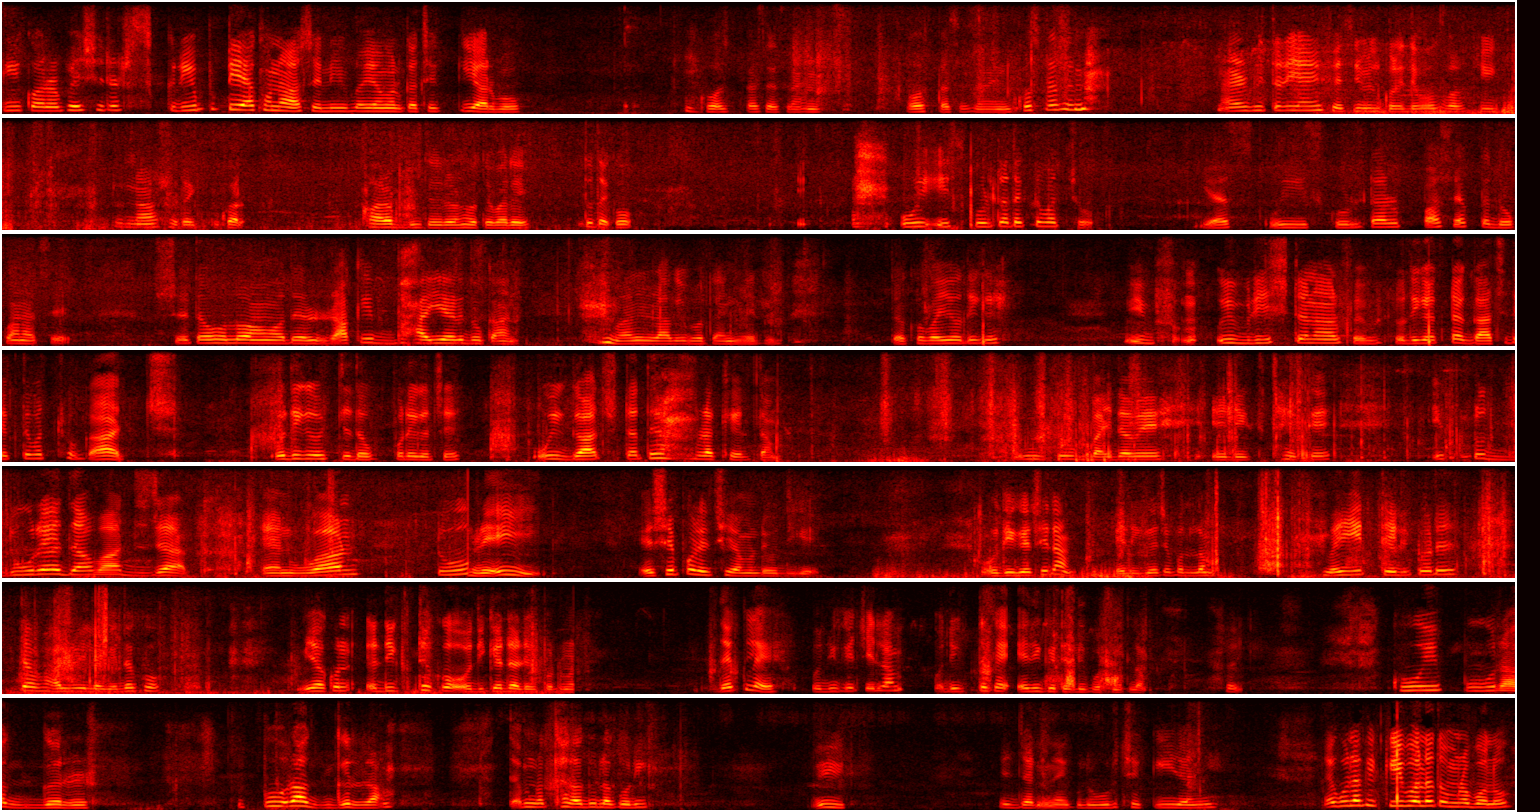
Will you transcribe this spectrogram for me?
কী করার ভাই, সেটার স্ক্রিপ্টই এখনও আসেনি। ভাই, আমার কাছে কী আরবো ghost versus man ghost versus man ghost versus ম্যানের ভিতরেই আমি ফেস্টিভ্যাল করে দেবো ভাবছি তো না, সেটা একটু খারাপ খারাপ হতে পারে। তো দেখো, ওই স্কুলটা দেখতে পাচ্ছ? ইয়াস ওই স্কুলটার পাশে একটা দোকান আছে। সেটা হলো আমাদের রাকিব ভাইয়ের দোকান। মানে রাকিব দোকান। দেখো ভাই ওদিকে। ওই ওই ব্রিজটা না আর ফেভারিট ওদিকে একটা গাছ দেখতে পাচ্ছ? গাছ। ওদিকে হচ্ছে তো, পড়ে গেছে। ওই গাছটাতে আমরা খেলতাম। কিন্তু বাইদাবে এদিক থেকে একটু দূরে যাওয়া যাক। অ্যান্ড ওয়ান টু রেই এসে পড়েছি আমরা ওদিকে। ওদিকে ছিলাম, এদিকে এসে পড়লাম ভাই, এই টেলিপোর্টটা ভালোই লাগে। দেখো, এখন এদিক থেকে ওদিকে টেলিপোর্ট মার দেখলে, ওদিকে ছিলাম, ওদিক থেকে এদিকে টেলিপোর্ট মারলাম। খুবই পুরা গর পুরা গ্রাম। আমরা খেলাধুলা করি। এই জানি না এগুলো উড়ছে কী জানি। এগুলোকে কী বলে তোমরা বলো।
